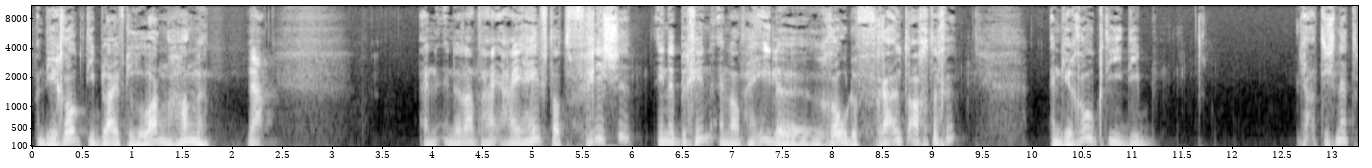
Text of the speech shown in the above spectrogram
die rook die blijft lang hangen. Ja. En inderdaad, hij, hij heeft dat frisse in het begin en dat hele rode fruitachtige. En die rook die, die ja, het is net,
